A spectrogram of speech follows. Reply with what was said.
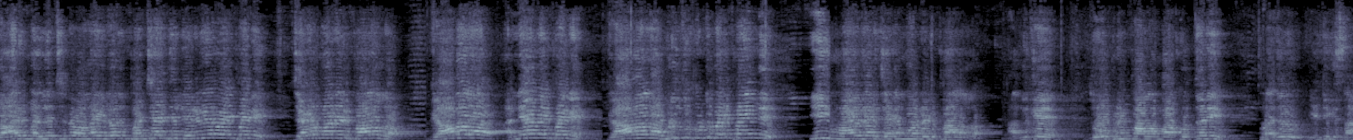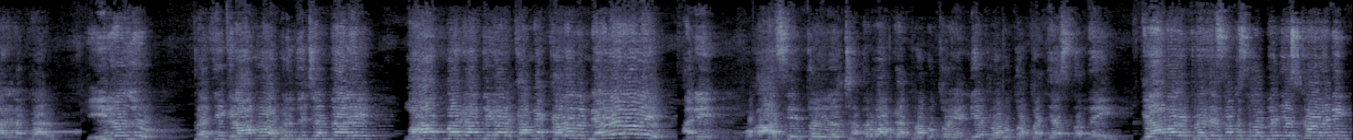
దారి మళ్ళించడం వల్ల ఈ రోజు పంచాయతీలు నిర్వీర్యం అయిపోయినాయి జగన్మోహన్ రెడ్డి పాలనలో గ్రామాల అన్యాయం అయిపోయినాయి. గ్రామాల అభివృద్ధి కుట్టుబడిపోయింది ఈ మాయదారి జగన్మోహన్ రెడ్డి పాలనలో. అందుకే దోపిడీ పాలన మాకొద్దని ప్రజలు ఇంటికి సాగనంపారు. ఈ రోజు ప్రతి గ్రామం అభివృద్ధి చెందాలి. మహాత్మా గాంధీ గారి కన్న కళలు నెరవేరాలి అని ఒక ఆశయంతో ఈరోజు చంద్రబాబు గారి ప్రభుత్వం ఎన్డీఏ ప్రభుత్వం పనిచేస్తుంది. గ్రామాల ప్రజల సమస్యలు అర్థం చేసుకోవాలని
